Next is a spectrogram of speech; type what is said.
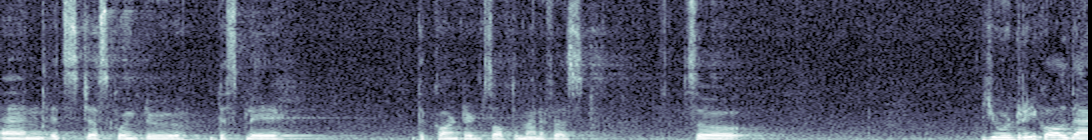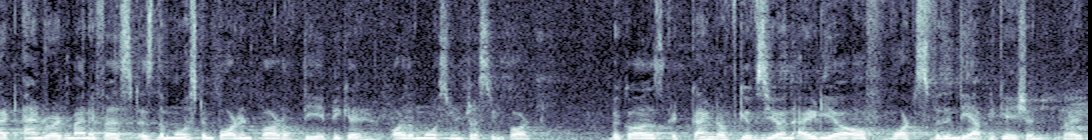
and it's just going to display the contents of the manifest. So you would recall that Android manifest is the most important part of the APK, or the most interesting part, because it kind of gives you an idea of what's within the application, right?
